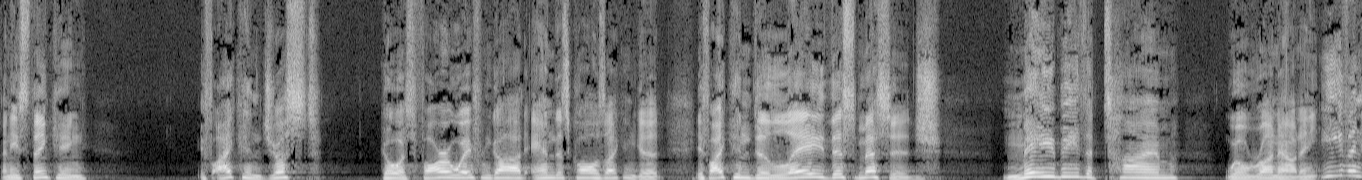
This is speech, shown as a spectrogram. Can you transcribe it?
And he's thinking, if I can just go as far away from God and this call as I can get, if I can delay this message, maybe the time will run out. And even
